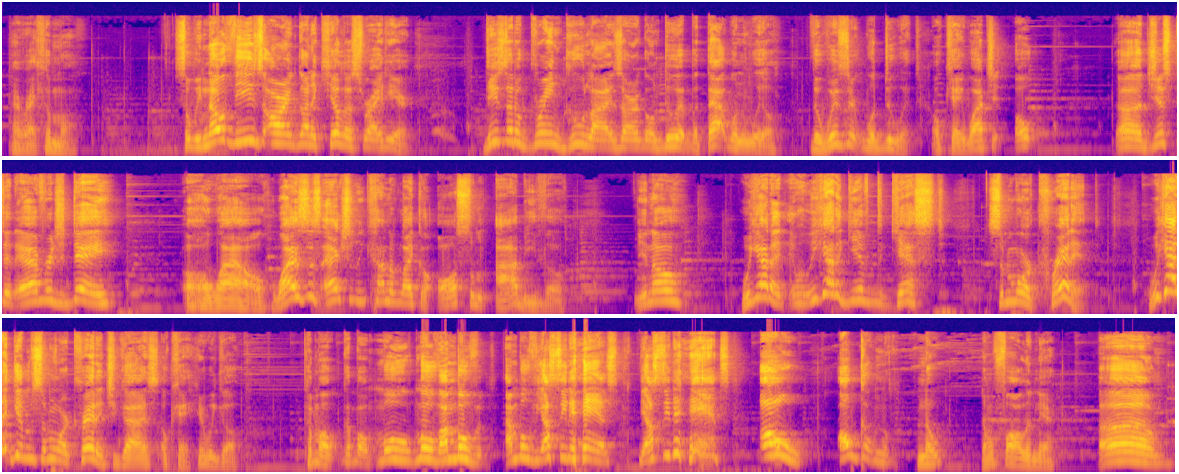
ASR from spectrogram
All right, come on. So we know these aren't going to kill us right here. These little green goo lines aren't going to do it, but that one will. The wizard will do it. Okay, watch it. Oh, uh, just an average day. Oh, wow. Why is this actually kind of like an awesome obby, though? You know, we gotta we gotta give the guest some more credit. We gotta give him some more credit, you guys. Okay, here we go. Come on, come on, move, move. I'm moving. I'm moving. Y'all see the hands? Y'all see the hands? Oh, oh, go no, no, don't fall in there. Um,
